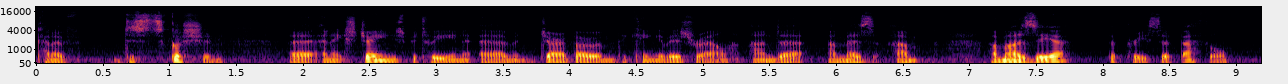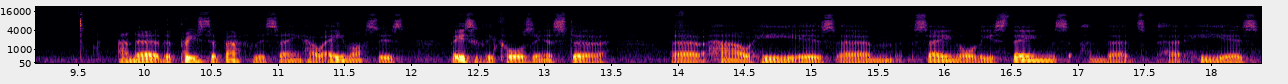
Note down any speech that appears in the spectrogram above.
kind of discussion, uh, an exchange between um, Jeroboam, the king of Israel, and uh, Amaz- Am- Amaziah, the priest of Bethel. And uh, the priest of Bethel is saying how Amos is basically causing a stir, how he is um, saying all these things, and that he is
